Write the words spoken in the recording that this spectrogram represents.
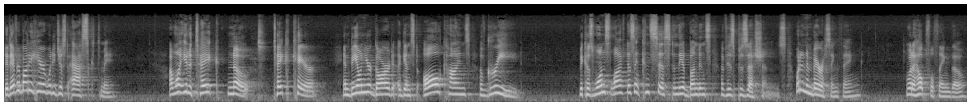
Did everybody hear what he just asked me? I want you to take note, take care, and be on your guard against all kinds of greed because one's life doesn't consist in the abundance of his possessions. What an embarrassing thing. What a helpful thing, though.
